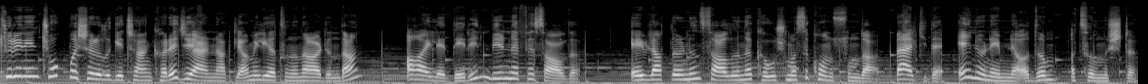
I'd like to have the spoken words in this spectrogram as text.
Tülin'in çok başarılı geçen karaciğer nakli ameliyatının ardından aile derin bir nefes aldı. Evlatlarının sağlığına kavuşması konusunda belki de en önemli adım atılmıştı.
